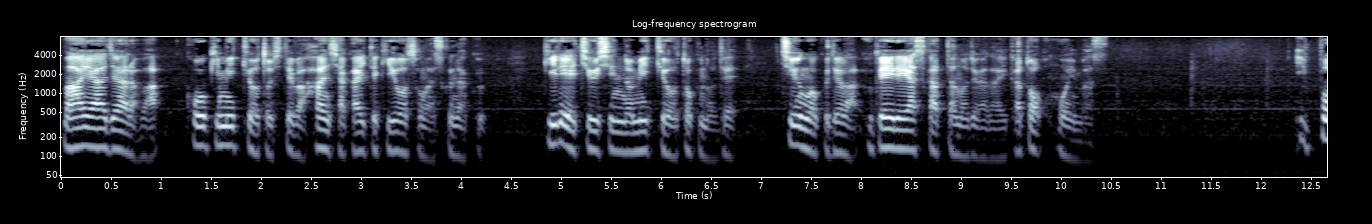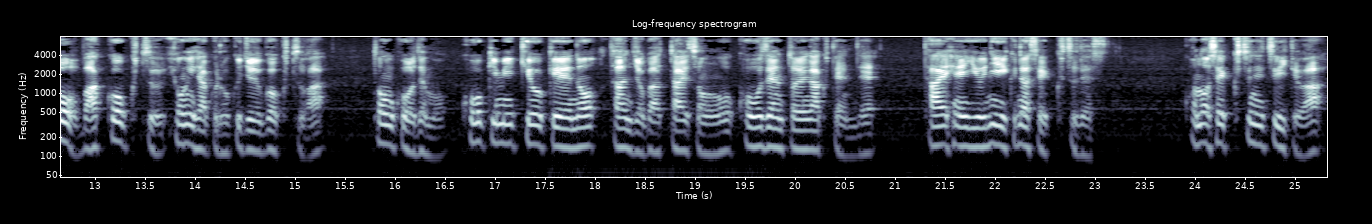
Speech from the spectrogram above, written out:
マーヤージャーラは後期密教としては反社会的要素が少なく、儀礼中心の密教を説くので、中国では受け入れやすかったのではないかと思います。一方、抜鉱窟465窟は、敦煌でも後期密教系の男女合体村を公然と描く点で、大変ユニークな石窟です。この石窟については、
